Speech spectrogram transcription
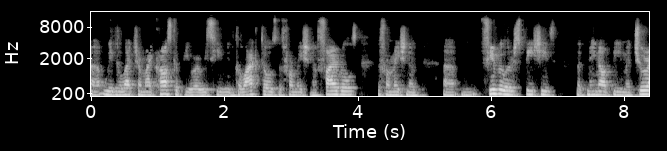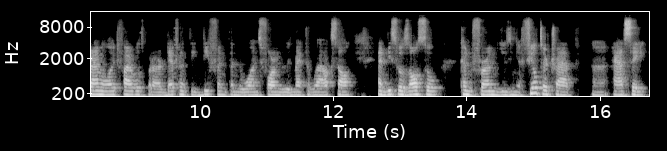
uh, with electron microscopy, where we see with galactose the formation of fibrils, the formation of fibrillar species that may not be mature amyloid fibrils, but are definitely different than the ones formed with methyl And this was also confirmed using a filter trap uh, assay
